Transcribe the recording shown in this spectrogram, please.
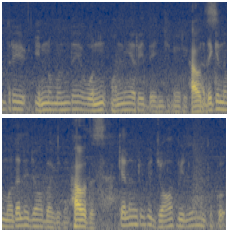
ಅಂದರೆ ಇನ್ನು ಮುಂದೆ ಒನ್ ಒನ್ ಇಯರ್ ಇದೆ ಇಂಜಿನಿಯರಿಂಗ್ ಹೌದು. ಅದಕ್ಕಿಂತ ಮೊದಲೇ ಜಾಬ್ ಆಗಿದೆ. ಹೌದು ಸರ್. ಕೆಲವರಿಗೆ ಜಾಬ್ ಇಲ್ಲ ಅಂತ ಕೊ-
